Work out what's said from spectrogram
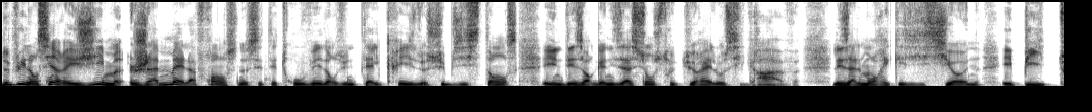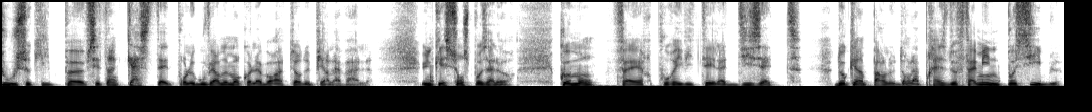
Depuis l'Ancien Régime, jamais la France ne s'était trouvée dans une telle crise de subsistance et une désorganisation structurelle aussi grave. Les Allemands réquisitionnent et pillent tout ce qu'ils peuvent. C'est un casse-tête pour le gouvernement collaborateur de Pierre Laval. Une question se pose alors. Comment faire pour éviter la disette? D'aucuns parlent dans la presse de famine possible.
